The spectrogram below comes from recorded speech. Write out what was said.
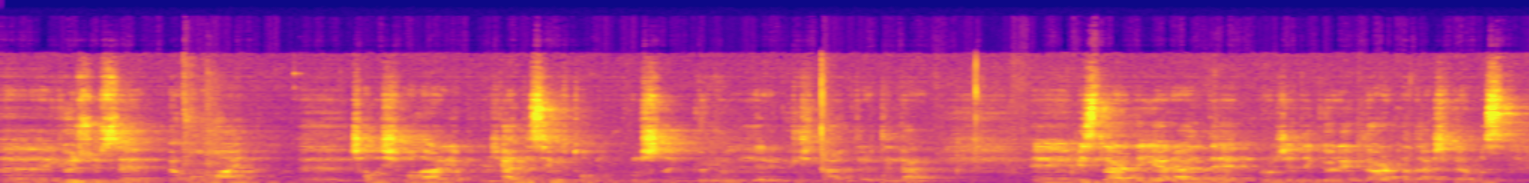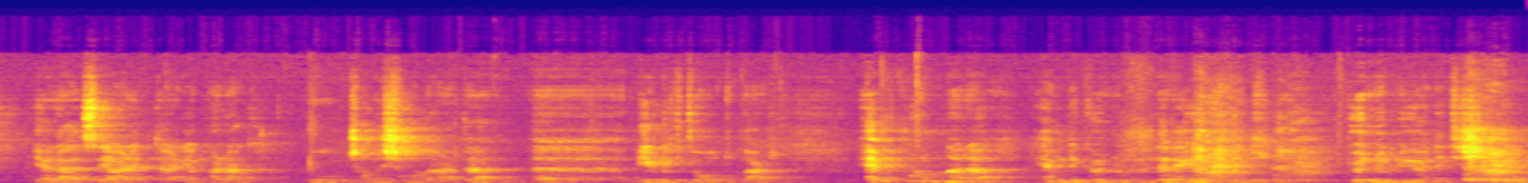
e, yüz yüze ve online e, çalışmalar yapıp kendi sivil toplum kuruluşuna gönüllüleri güçlendirdiler. E, bizler de yerelde projede görevli arkadaşlarımız yerel ziyaretler yaparak bu çalışmalarda e, birlikte oldular. Hem kurumlara hem de gönüllülere yönelik gönüllü yönetişimi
